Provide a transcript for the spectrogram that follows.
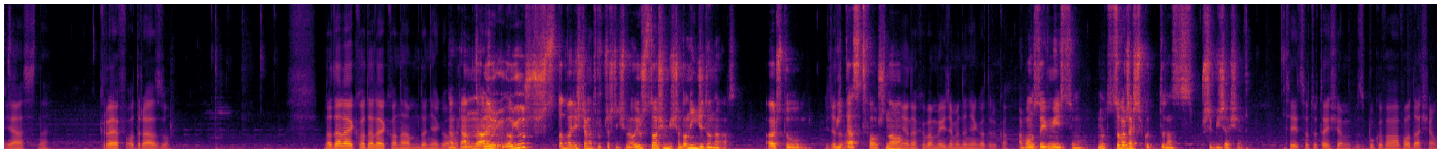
jasne. Krew od razu. No daleko, daleko nam do niego. Dobra, no ale ju- już 120 metrów przeszliśmy, o już 180, on idzie do nas. Chodź tu, Idzie do wita nas? stworz, no. Nie no, chyba my idziemy do niego tylko. Albo on stoi w miejscu. No to zobacz jak szybko do nas przybliża się. Ty, co tutaj się zbugowała woda się?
